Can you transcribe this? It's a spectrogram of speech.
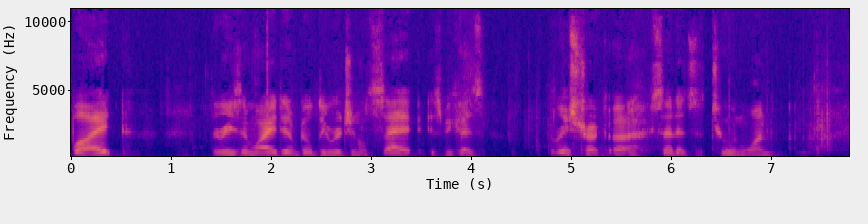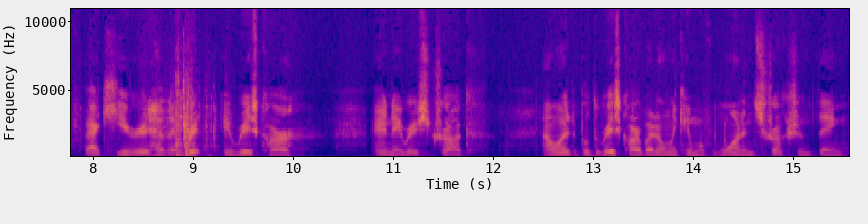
but the reason why I didn't build the original set is because the race truck uh, set it's a two-in-one. Back here it has a, a race car and a race truck. I wanted to build the race car, but it only came with one instruction thing.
